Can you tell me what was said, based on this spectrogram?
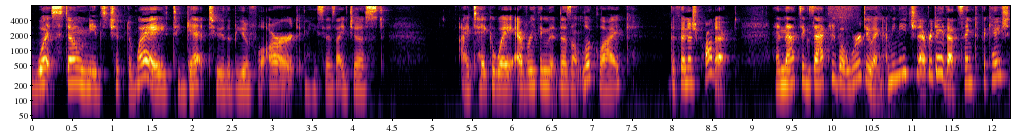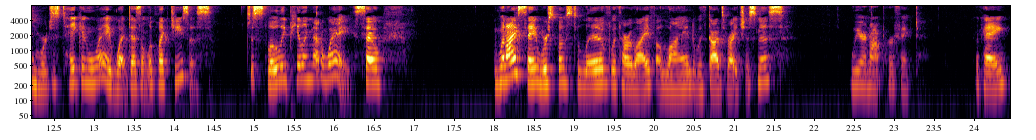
what stone needs chipped away to get to the beautiful art? And he says, I just I take away everything that doesn't look like the finished product. And that's exactly what we're doing. I mean, each and every day, that's sanctification. We're just taking away what doesn't look like Jesus, just slowly peeling that away. So, when I say we're supposed to live with our life aligned with God's righteousness, we are not perfect. Okay?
